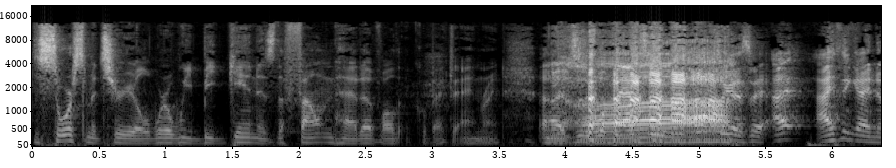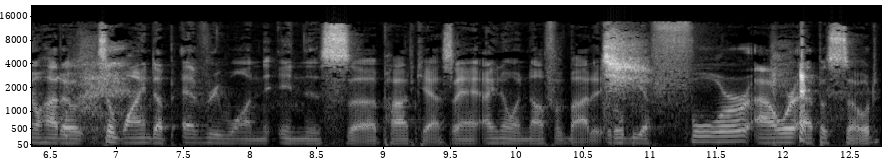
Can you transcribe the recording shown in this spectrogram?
the source material where we begin as the fountainhead of all. The, go back to Ayn Rand. Uh, so go back to- I, say, I, I think I know how to to wind up everyone in this uh, podcast. I, I know enough about it. It'll be a four hour episode,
